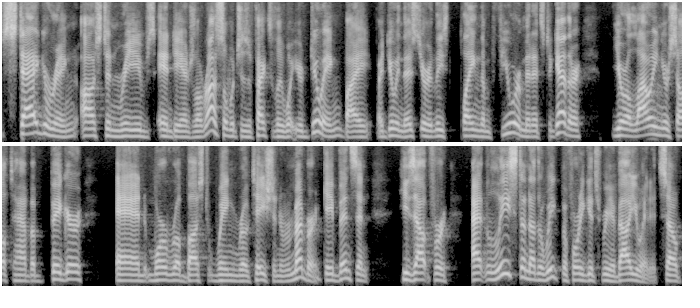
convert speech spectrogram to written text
staggering Austin Reaves and D'Angelo Russell, which is effectively what you're doing by by doing this, you're at least playing them fewer minutes together. You're allowing yourself to have a bigger and more robust wing rotation. And remember, Gabe Vincent, he's out for at least another week before he gets reevaluated. So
